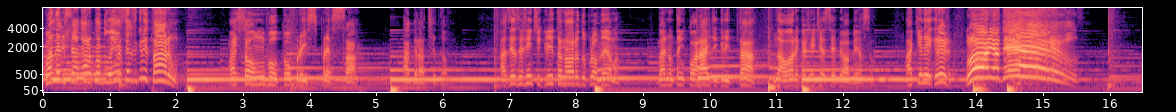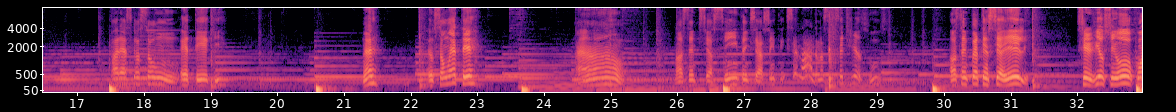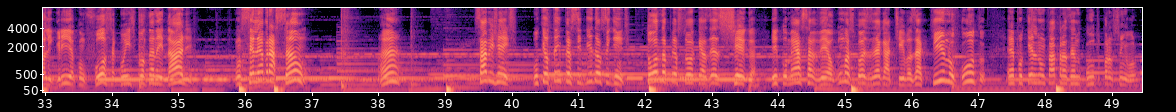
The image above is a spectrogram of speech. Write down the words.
Quando eles chegaram com a doença, eles gritaram. Mas só um voltou para expressar a gratidão. Às vezes a gente grita na hora do problema, mas não tem coragem de gritar na hora que a gente recebeu a bênção. Aqui na igreja, glória a Deus! Parece que eu sou um ET aqui né? Eu sou um ET. Não, nós temos que ser assim, tem que ser assim, tem que ser nada, nós temos que ser de Jesus. Nós temos que pertencer a Ele, servir ao Senhor com alegria, com força, com espontaneidade, com celebração. Hã? Sabe, gente, o que eu tenho percebido é o seguinte: toda pessoa que às vezes chega e começa a ver algumas coisas negativas aqui no culto, é porque ele não está trazendo culto para o Senhor.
